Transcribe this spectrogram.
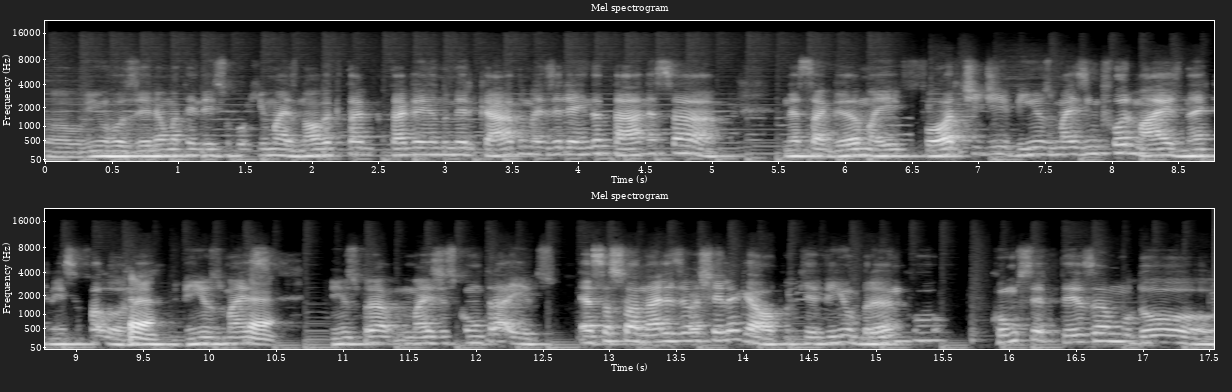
O vinho rosé é uma tendência um pouquinho mais nova que está tá ganhando mercado, mas ele ainda está nessa, nessa gama aí forte de vinhos mais informais, né? Que nem você falou, né? é. né? Vinhos mais é. vinhos para mais descontraídos. Essa sua análise eu achei legal, porque vinho branco com certeza mudou,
